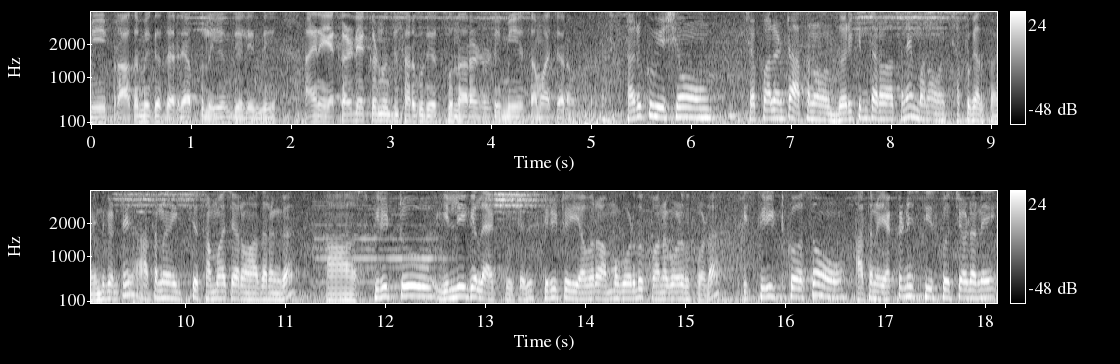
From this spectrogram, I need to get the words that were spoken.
మీ ప్రాథమిక దర్యాప్తులు ఏం తేలింది? ఆయన ఎక్కడెక్కడి నుంచి సరుకు తెస్తున్నారన్నటువంటి మీ సమాచారం. సరుకు విషయం చెప్పాలంటే అతను దొరికిన తర్వాతనే మనం చెప్పగలుగుతాం. ఎందుకంటే అతను ఇచ్చే సమాచారం ఆధారంగా ఆ స్పిరిట్ ఇల్లీగల్ యాక్టివిటీ అది స్పిరిట్ ఎవరు అమ్మకూడదు కొనకూడదు కూడా. ఈ స్పిరిట్ కోసం అతను ఎక్కడి నుంచి తీసుకొచ్చాడని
